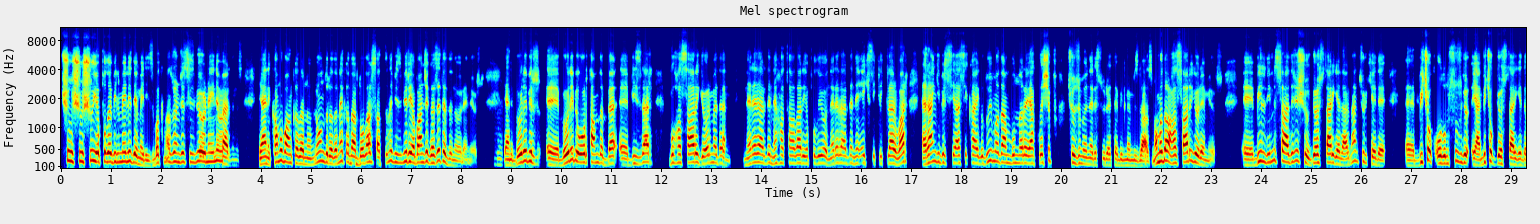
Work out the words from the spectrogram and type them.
şu şu şu yapılabilmeli demeliyiz. Bakın az önce siz bir örneğini verdiniz. Yani kamu bankalarının Londra'da ne kadar dolar sattığını biz bir yabancı gazeteden öğreniyoruz. Yani böyle bir e, böyle bir ortamda be, e, bizler bu hasarı görmeden nerelerde ne hatalar yapılıyor, nerelerde ne eksiklikler var herhangi bir siyasi kaygı duymadan bunlara yaklaşıp çözüm önerisi üretebilmemiz lazım. Ama daha hasarı göremiyoruz. E, bildiğimiz sadece şu göstergelerden Türkiye'de e, birçok olumsuz yani birçok göstergede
